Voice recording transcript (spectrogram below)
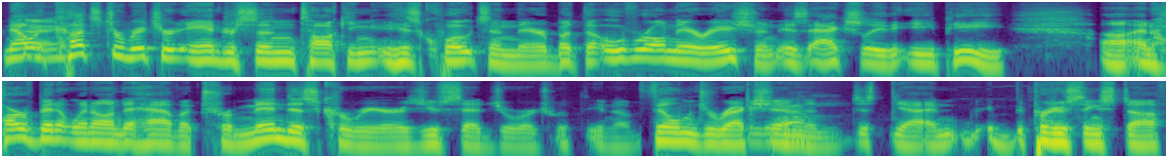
Now okay. it cuts to Richard Anderson talking his quotes in there, but the overall narration is actually the EP. Uh, and Harve Bennett went on to have a tremendous career, as you said, George, with you know film direction Yeah. and just yeah, and producing stuff.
